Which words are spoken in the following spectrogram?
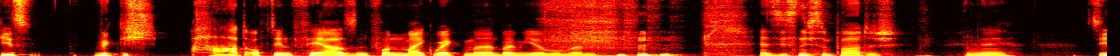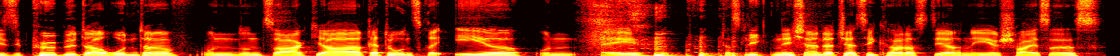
die ist wirklich hart auf den Fersen von Mike Wakeman bei mir im Moment. ja, sie ist nicht sympathisch. Nee sie, sie pöbelt da runter und, und sagt, ja, rette unsere Ehe. Und ey, das liegt nicht an der Jessica, dass deren Ehe scheiße ist.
